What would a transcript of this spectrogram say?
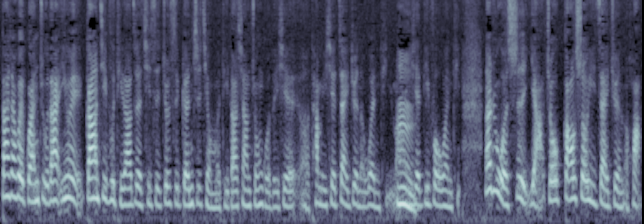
大家会关注，但因为刚刚继父提到这，其实就是跟之前我们提到像中国的一些呃他们一些债券的问题嘛，嗯一些 default 问题。那如果是亚洲高收益债券的话，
